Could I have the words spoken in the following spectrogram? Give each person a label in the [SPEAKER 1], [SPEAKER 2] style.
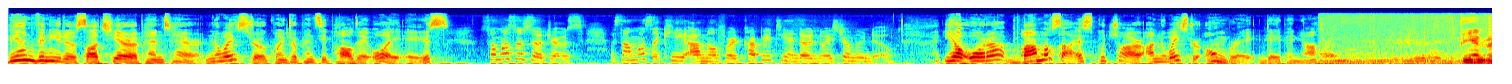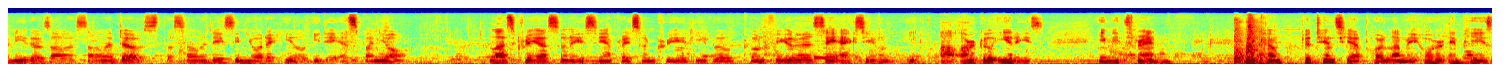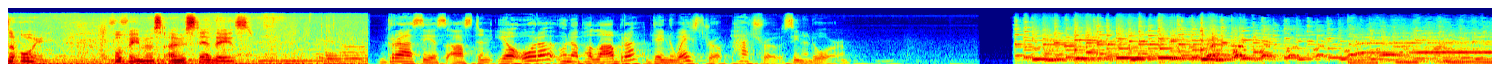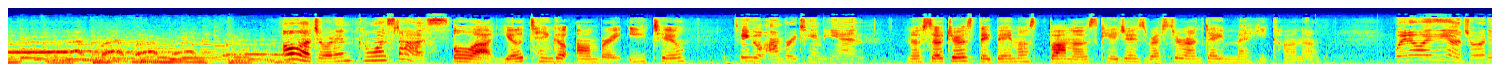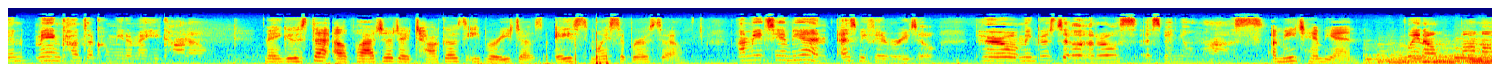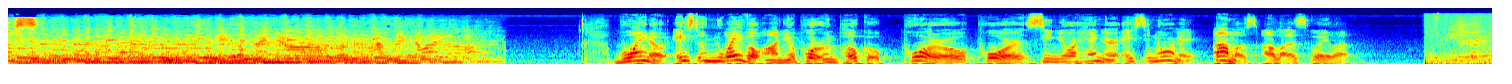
[SPEAKER 1] Bienvenidos a Tierra Penter. Nuestro cuento principal de hoy es
[SPEAKER 2] Somos nosotros. Estamos aquí a Milford carpintiendo nuestro mundo.
[SPEAKER 1] Y ahora vamos a escuchar a nuestro hombre de Peñata.
[SPEAKER 3] Bienvenidos a la sala 2, la sala de Señora Hill y de Español. Las creaciones siempre son creativas con figuras de acción y a arco iris y mi tren. La competencia por la mejor empieza hoy. Volvemos a ustedes.
[SPEAKER 1] Gracias, Austin. Y ahora una palabra de nuestro patrocinador.
[SPEAKER 4] Hola Jordan, ¿cómo estás?
[SPEAKER 5] Hola, yo tengo hambre. ¿Y tú?
[SPEAKER 4] Tengo hambre también.
[SPEAKER 5] Nosotros debemos vamos Calle's Restaurante Mexicano.
[SPEAKER 4] Bueno idea, Jordan. Me encanta comida mexicana.
[SPEAKER 5] Me gusta el plato de tacos y burritos. Es muy sabroso.
[SPEAKER 4] A mí también, es mi favorito. Pero me gusta el arroz español más.
[SPEAKER 5] A mí también.
[SPEAKER 4] Bueno, vamos.
[SPEAKER 1] Bueno, es un nuevo año por un poco, por, por Señor Hanger es enorme. Vamos a la escuela.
